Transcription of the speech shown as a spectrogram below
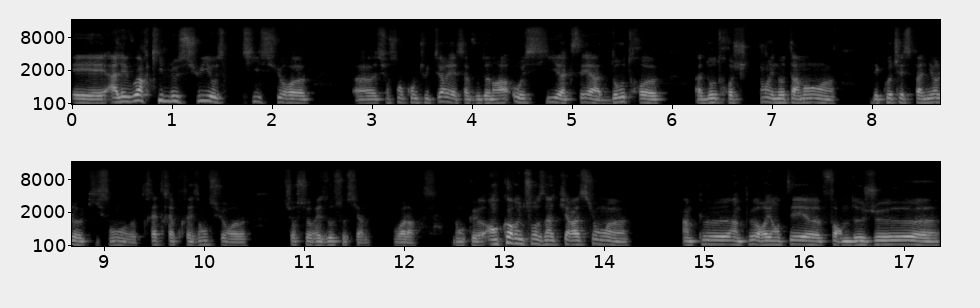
Et allez voir qui le suit aussi sur, sur son compte Twitter et ça vous donnera aussi accès à d'autres, à d'autres champs et notamment des coachs espagnols qui sont très très présents sur, sur ce réseau social. Voilà. Donc encore une source d'inspiration un peu, un peu orienté euh, forme de jeu, euh, euh,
